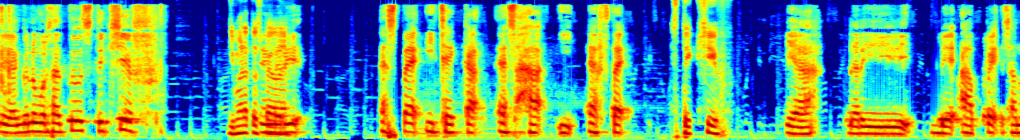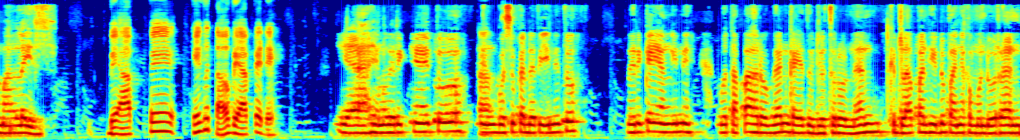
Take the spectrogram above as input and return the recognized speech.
Iya gue nomor satu Stick Shift. Gimana tuh Yang spellnya? dari S T I C K S H I F T. Stick shift. Ya dari BAP sama Laze BAP kayak gue tahu BAP deh. Ya, yang liriknya itu yang gue suka dari ini tuh liriknya yang ini. Buat apa arogan kayak tujuh turunan kedelapan hidup hanya kemunduran.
